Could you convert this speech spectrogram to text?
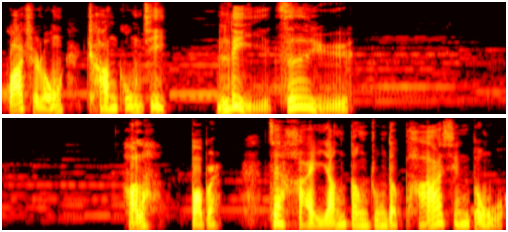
滑齿龙常攻击利兹鱼。好了，宝贝儿，在海洋当中的爬行动物。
